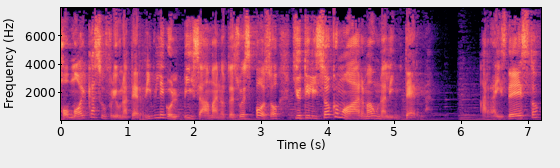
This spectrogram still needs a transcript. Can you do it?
Homolka sufrió una terrible golpiza a manos de su esposo que utilizó como arma una linterna. A raíz de esto,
